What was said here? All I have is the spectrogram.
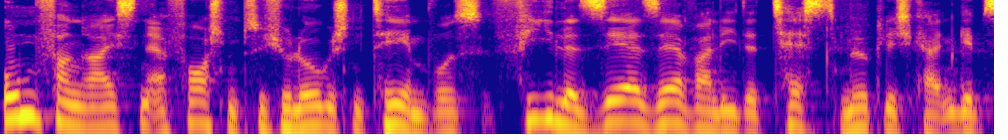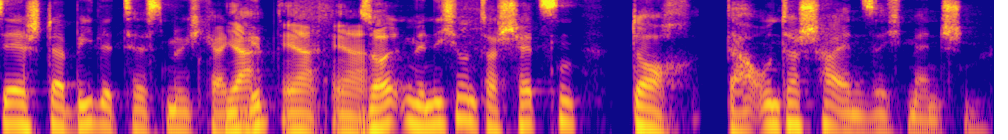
umfangreichsten erforschten psychologischen Themen, wo es viele sehr, sehr valide Testmöglichkeiten gibt, sehr stabile Testmöglichkeiten ja, gibt, ja, ja. sollten wir nicht unterschätzen, doch, da unterscheiden sich Menschen.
